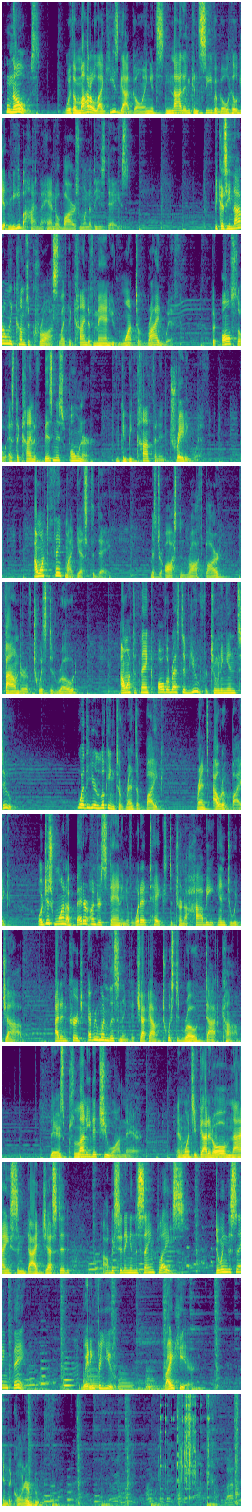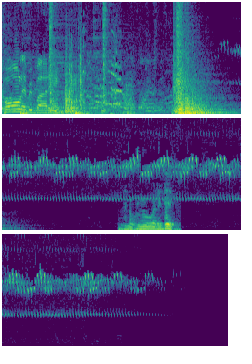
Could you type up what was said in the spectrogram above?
Who knows? With a motto like he's got going, it's not inconceivable he'll get me behind the handlebars one of these days. Because he not only comes across like the kind of man you'd want to ride with, but also as the kind of business owner you can be confident trading with. I want to thank my guest today, Mr. Austin Rothbard, founder of Twisted Road. I want to thank all the rest of you for tuning in too. Whether you're looking to rent a bike, rent out a bike, or just want a better understanding of what it takes to turn a hobby into a job, I'd encourage everyone listening to check out twistedroad.com. There's plenty to chew on there. And once you've got it all nice and digested, I'll be sitting in the same place, doing the same thing, waiting for you, right here in the corner booth. Last call, everybody. Don't remember what I did.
